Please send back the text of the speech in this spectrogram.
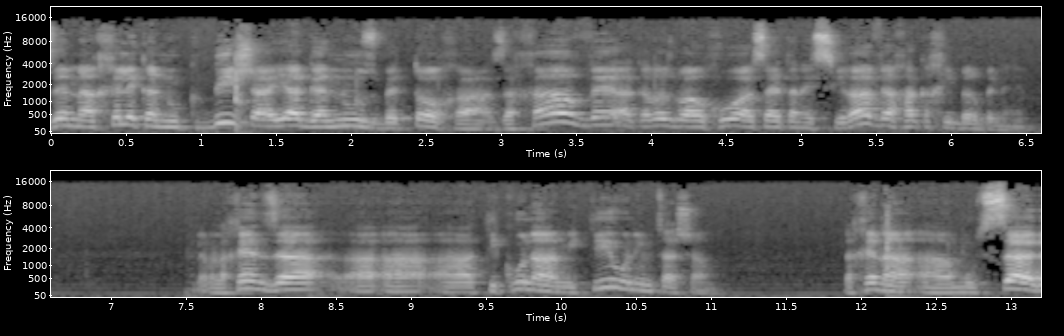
זה מהחלק הנוקבי שהיה גנוז בתוך הזכר, והקדוש ברוך הוא עשה את הנסירה ואחר כך חיבר ביניהם. לכן זה התיקון האמיתי, הוא נמצא שם. לכן המושג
